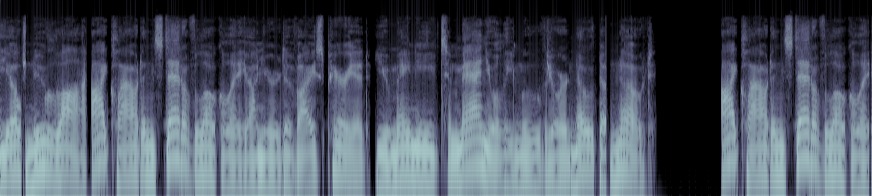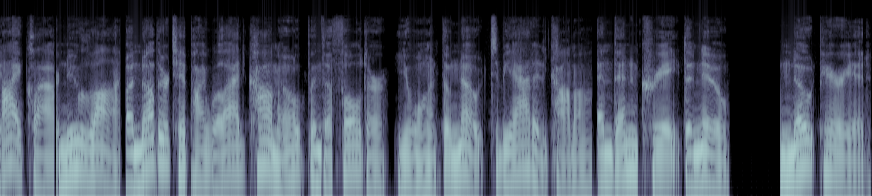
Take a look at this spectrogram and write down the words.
The new line iCloud instead of locally on your device period. You may need to manually move your note note iCloud instead of locally iCloud new line. Another tip I will add comma open the folder you want the note to be added comma and then create the new note period.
